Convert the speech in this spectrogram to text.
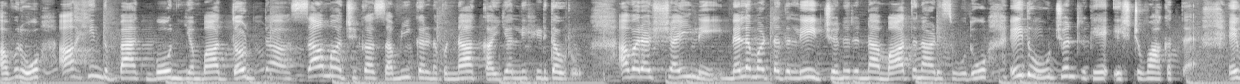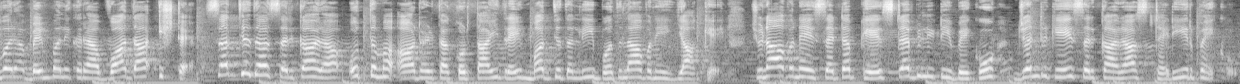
ಅವರು ಅಹಿಂದ್ ಹಿಂದ್ ಬ್ಯಾಕ್ ಬೋನ್ ಎಂಬ ದೊಡ್ಡ ಸಾಮಾಜಿಕ ಸಮೀಕರಣವನ್ನ ಕೈಯಲ್ಲಿ ಹಿಡಿದವರು. ಅವರ ಶೈಲಿ, ನೆಲಮಟ್ಟದಲ್ಲಿ ಜನರನ್ನ ಮಾತನಾಡಿಸುವುದು ಇದು ಜನರಿಗೆ ಇಷ್ಟವಾಗುತ್ತೆ. ಇವರ ಬೆಂಬಲಿಗರ ವಾದ ಇಷ್ಟೇ. ಸದ್ಯದ ಸರ್ಕಾರ ಉತ್ತಮ ಆಡಳಿತ ಕೊಡ್ತಾ ಇದ್ರೆ ಮಧ್ಯದಲ್ಲಿ ಬದಲಾವಣೆ ಯಾಕೆ? ಚುನಾವಣೆ ಸೆಟಪ್ಗೆ ಸ್ಟೆಬಿಲಿಟಿ ಬೇಕು, ಜನರಿಗೆ ಸರ್ಕಾರ ಸ್ಟಡಿ ಇರಬೇಕು.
